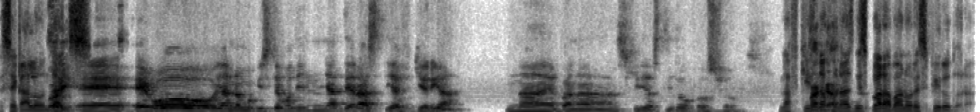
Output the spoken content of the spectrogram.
σε καλό, Μπορεί. εντάξει. Ε, εγώ, Γιάννα μου, πιστεύω ότι είναι μια τεράστια ευκαιρία να επανασχεδιαστεί το ποδόσφαιρο. μας. Να βγεις να Μακάρι. φωνάζεις παραπάνω, ρε Σπύρο τώρα.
